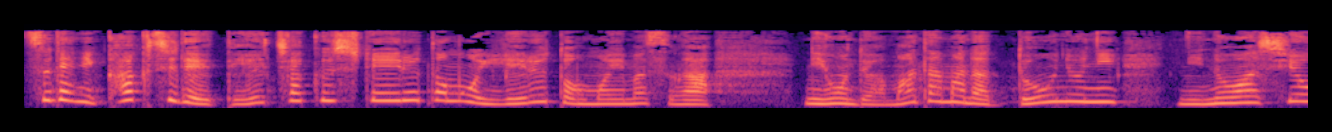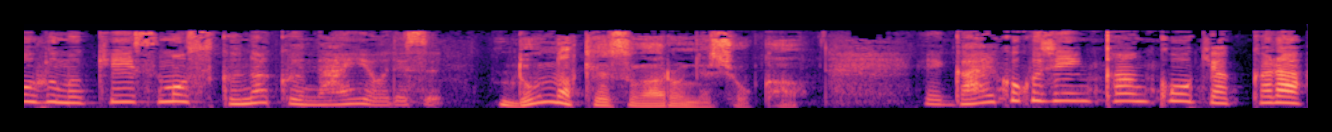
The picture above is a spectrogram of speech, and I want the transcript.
すでに各地で定着しているとも言えると思いますが、日本ではまだまだ導入に二の足を踏むケースも少なくないようです。どんなケースがあるんでしょうか？外国人観光客から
